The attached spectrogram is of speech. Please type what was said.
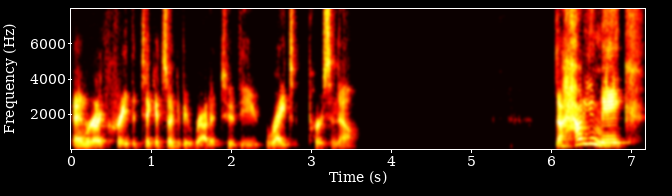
And we're going to create the ticket so it can be routed to the right personnel. Now, how do you make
